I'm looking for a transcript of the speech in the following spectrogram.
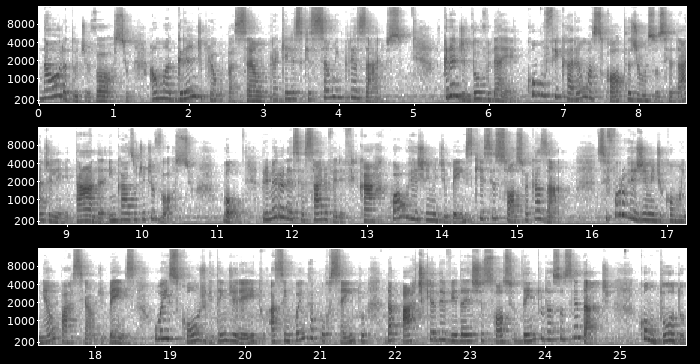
Na hora do divórcio, há uma grande preocupação para aqueles que são empresários. A grande dúvida é como ficarão as cotas de uma sociedade limitada em caso de divórcio. Bom, primeiro é necessário verificar qual o regime de bens que esse sócio é casado. Se for o regime de comunhão parcial de bens, o ex-cônjuge tem direito a 50% da parte que é devida a este sócio dentro da sociedade. Contudo,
